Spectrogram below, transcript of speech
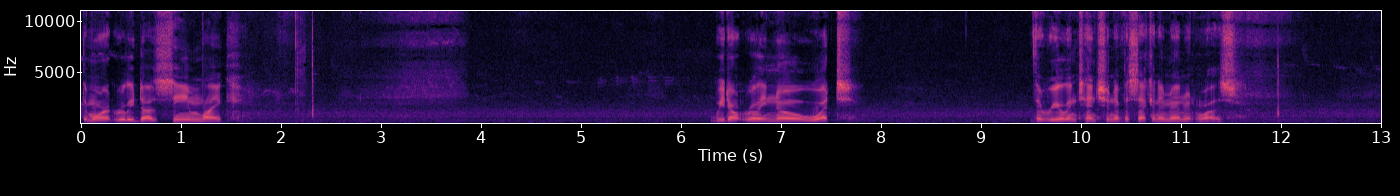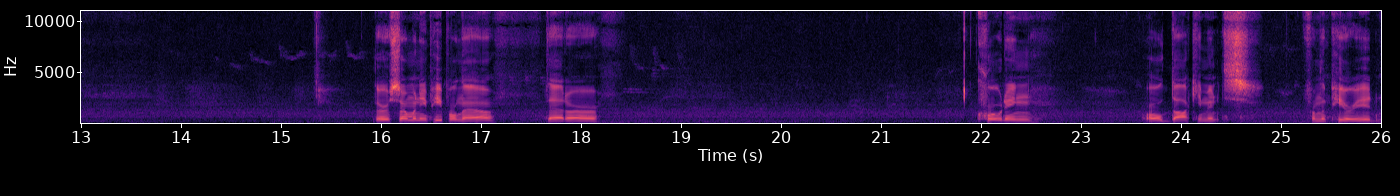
the more it really does seem like we don't really know what the real intention of the Second Amendment was. There are so many people now that are quoting old documents from the period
